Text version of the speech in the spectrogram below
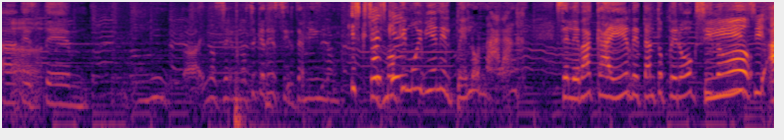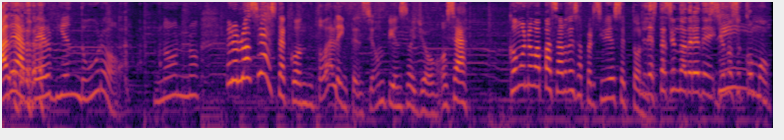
ah, este... mm, Ay, no sé, no sé qué decirte a mí, no. Es que, ¿sabes qué? smoking muy bien el pelo naranja. Se le va a caer de tanto Sí, peróxido. sí, ha de arder bien duro. No, no. Pero lo hace hasta con toda la intención, pienso yo. O sea, ¿cómo no va a pasar desapercibido ese tono? Le está haciendo adrede, yo no Sí. sé cómo.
